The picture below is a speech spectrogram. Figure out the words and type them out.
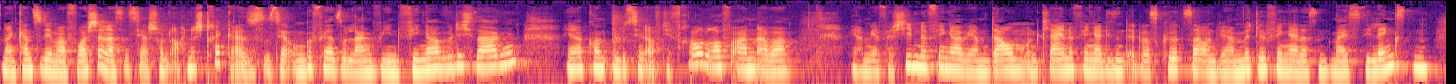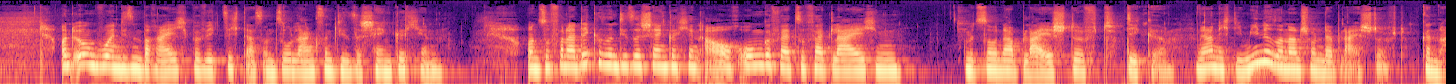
dann kannst du dir mal vorstellen, das ist ja schon auch eine Strecke. Also es ist ja ungefähr so lang wie ein Finger, würde ich sagen. Ja, kommt ein bisschen auf die Frau drauf an, aber wir haben ja verschiedene Finger. Wir haben Daumen und kleine Finger, die sind etwas kürzer und wir haben Mittelfinger, das sind meist die längsten. Und irgendwo in diesem Bereich bewegt sich das und so lang sind diese Schenkelchen. Und so von der Dicke sind diese Schenkelchen auch ungefähr zu vergleichen mit so einer Bleistiftdicke. Ja, nicht die Mine, sondern schon der Bleistift. Genau.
